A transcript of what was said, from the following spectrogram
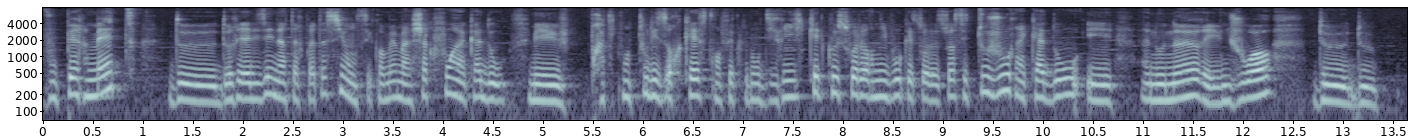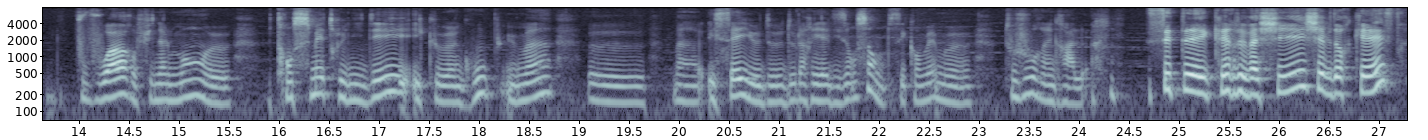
vous permettent de, réaliser une interprétation. C'est quand même à chaque fois un cadeau. Mais pratiquement tous les orchestres en fait, que l'on dirige, quel que soit leur niveau, quel que soit leur c'est toujours un cadeau et un honneur et une joie de, pouvoir finalement euh, transmettre une idée et qu'un groupe humain euh, ben, essaye de, la réaliser ensemble. C'est quand même euh, toujours un Graal. C'était Claire Levacher, chef d'orchestre,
